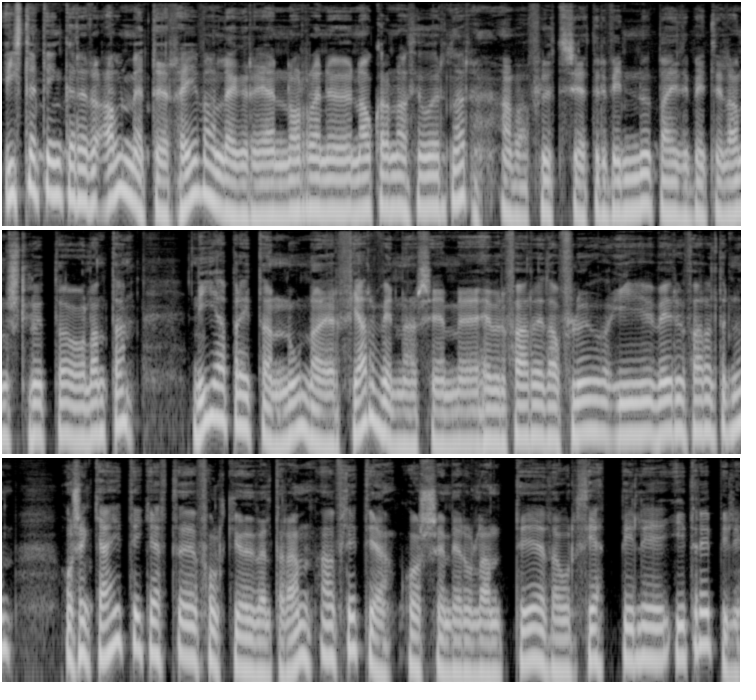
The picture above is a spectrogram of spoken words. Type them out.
Íslendingar eru almennt reyfanlegri en norrænu nákvæmna þjóðurnar, hafa flutt sér eftir vinnu bæði beitli landsluta og landa. Nýja breytan núna er fjárvinna sem hefur farið á flug í veirufaraldrinum og sem gæti gert fólki auðveldara að flytja hvort sem er úr landi eða úr þéttbíli í dreifbíli.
